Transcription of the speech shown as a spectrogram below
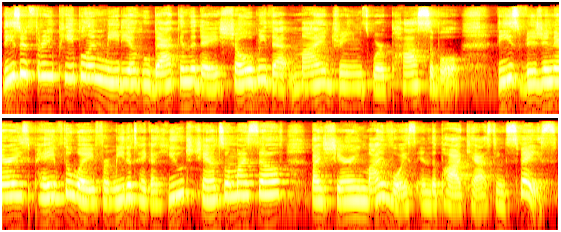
These are three people in media who back in the day showed me that my dreams were possible. These visionaries paved the way for me to take a huge chance on myself by sharing my voice in the podcasting space.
